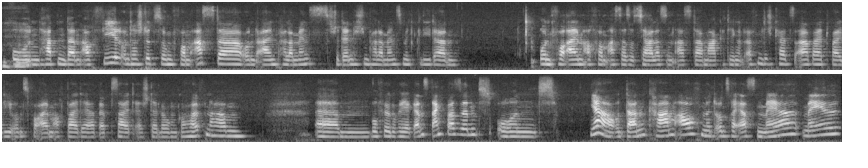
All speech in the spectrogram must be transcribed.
mhm. und hatten dann auch viel Unterstützung vom AStA und allen Parlaments, studentischen Parlamentsmitgliedern und vor allem auch vom AStA Soziales und AStA Marketing und Öffentlichkeitsarbeit, weil die uns vor allem auch bei der Website-Erstellung geholfen haben. ähm, wofür wir ganz dankbar sind. Und ja, und dann kam auch mit unserer ersten Mail, Mail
